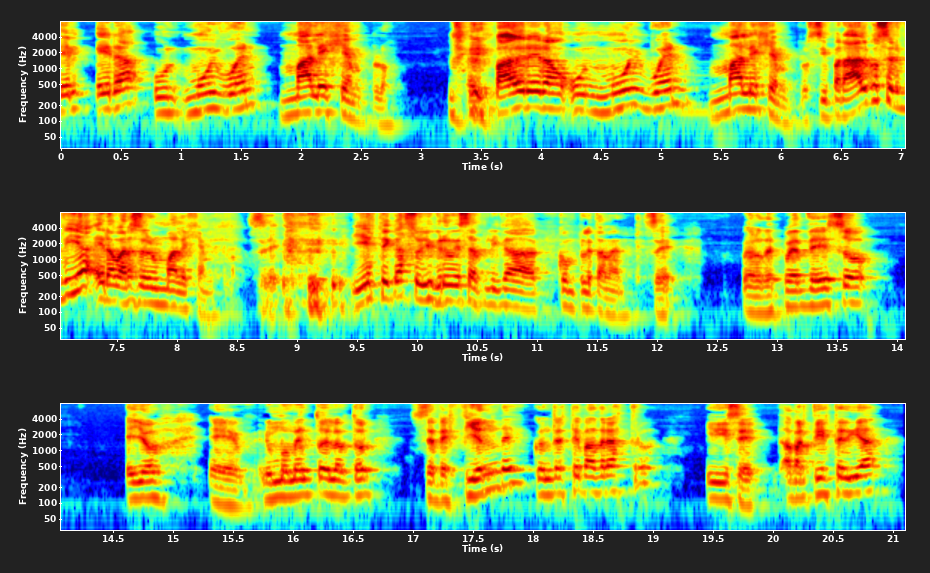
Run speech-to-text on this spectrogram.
él era un muy buen mal ejemplo. El padre era un muy buen mal ejemplo. Si para algo servía, era para ser un mal ejemplo. Sí. Y este caso yo creo que se aplica completamente. Sí. Bueno, después de eso, ellos, eh, en un momento el autor se defiende contra este padrastro y dice, a partir de este día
